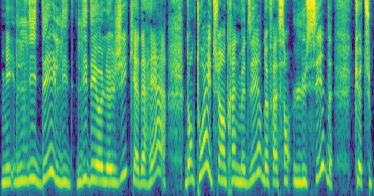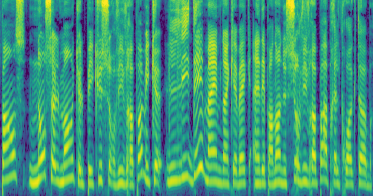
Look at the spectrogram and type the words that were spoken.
mais l'idée, l'id- l'idéologie qu'il y a derrière. Donc, toi, es-tu en train de me dire de façon lucide que tu penses non seulement que le PQ survivra pas, mais que l'idée même d'un Québec indépendant ne survivra pas après le 3 octobre?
